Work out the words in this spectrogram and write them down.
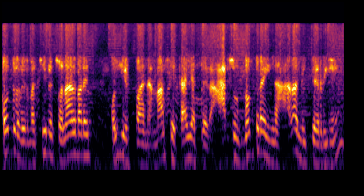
otro del Machín Son Álvarez. Oye, Panamá se cae a pedazos, no trae nada, ni te ríen.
